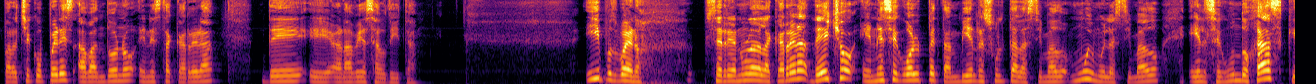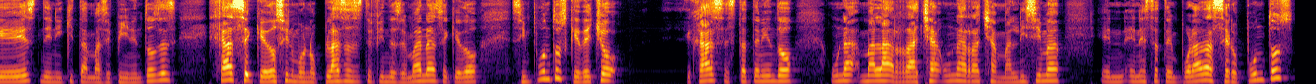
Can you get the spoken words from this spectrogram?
para Checo Pérez abandono en esta carrera de eh, Arabia Saudita. Y pues bueno, se reanuda la carrera. De hecho, en ese golpe también resulta lastimado, muy muy lastimado, el segundo Haas, que es de Nikita Mazepin. Entonces, Haas se quedó sin monoplazas este fin de semana, se quedó sin puntos, que de hecho Haas está teniendo una mala racha, una racha malísima en, esta temporada, cero puntos.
